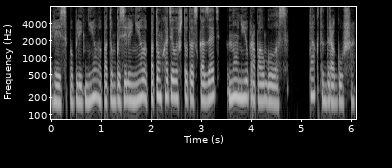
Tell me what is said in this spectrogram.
Лейса побледнела, потом позеленела, потом хотела что-то сказать, но у нее пропал голос. Так-то, дорогуша,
